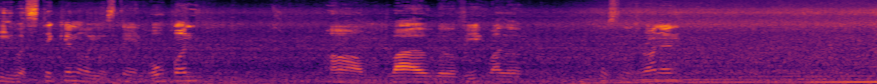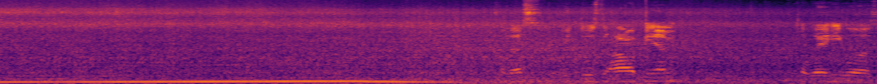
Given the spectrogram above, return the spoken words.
he was sticking or he was staying open um, while the while the piston is running let's reduce the RPM to where he was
